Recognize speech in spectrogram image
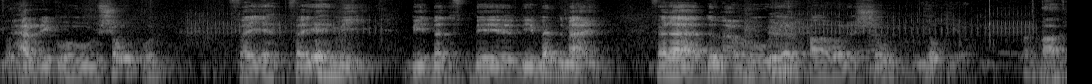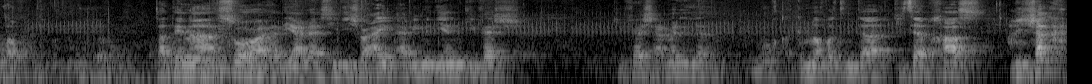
يحركه شوق فيه فيهمي بمدمع فلا دمعه يرقى ولا الشوق يقلع بارك الله. تعطينا صورة هذه على سيدي شعيب أبي مدين. كيفاش كيفاش عمل؟ كما قلت أنت كتاب خاص بشرح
